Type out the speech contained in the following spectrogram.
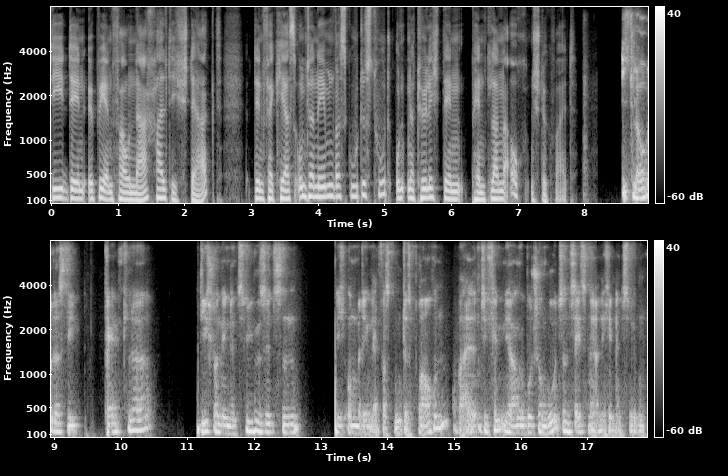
die den ÖPNV nachhaltig stärkt, den Verkehrsunternehmen was Gutes tut und natürlich den Pendlern auch ein Stück weit. Ich glaube, dass die Pendler, die schon in den Zügen sitzen, nicht unbedingt etwas Gutes brauchen, weil sie finden ihr Angebot schon gut, sonst sitzen ja nicht in den Zügen.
